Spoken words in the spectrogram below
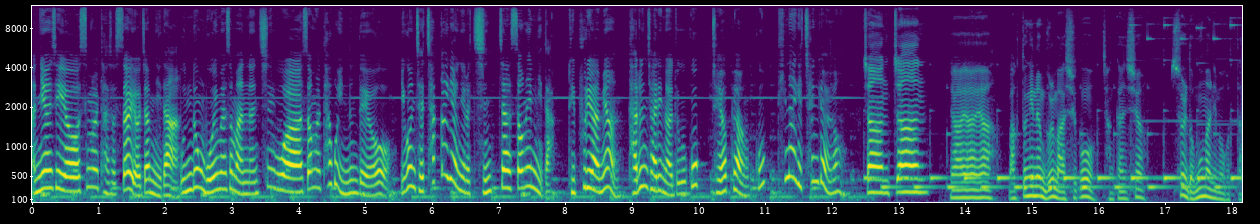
안녕하세요. 25살 여자입니다. 운동 모임에서 만난 친구와 썸을 타고 있는데요. 이건 제 착각이 아니라 진짜 썸입니다. 뒤풀이하면 다른 자리 놔두고 꼭 제 옆에 앉고 티나게 챙겨요. 짠짠. 야야야 막둥이는 물 마시고 잠깐 쉬어. 술 너무 많이 먹었다.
